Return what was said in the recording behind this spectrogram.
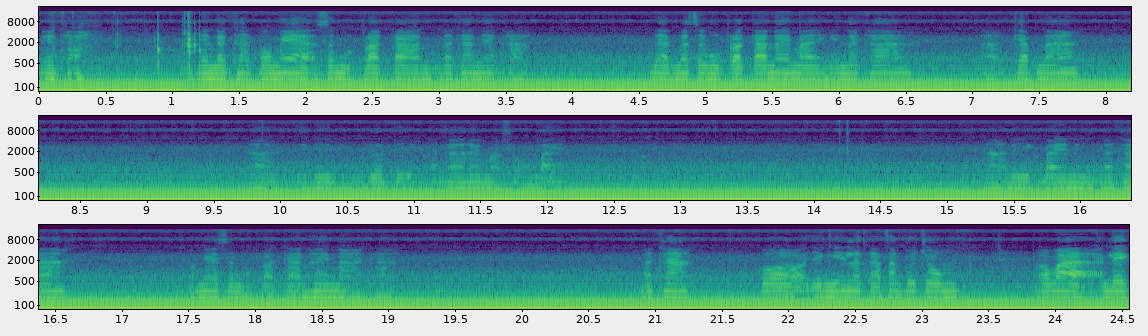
เนี่ยค่ะเนี่ยนะคะของแม่สมุทรปราการนะคะเนี่ยค่ะ เนี่ยแม่สมุทรปราการให้มาอย่างนี้นะคะอ่าแคปนะอ่าทีนี้เลื่อนไปอีกนะคะให้มาสองใบอ่านี่อีกใบหนึ่งนะคะพ่อแม่สมุทรปราการให้มาค่ะนะคะ ก็อย่างนี้แหละค่ะท่านผู้ชม เพราะว่าเลข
